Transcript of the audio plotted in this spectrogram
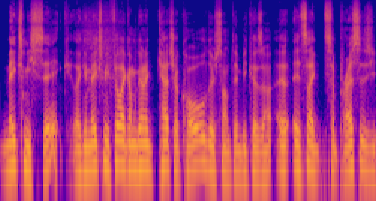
makes me sick. Like it makes me feel like I'm gonna catch a cold or something because uh, it's like suppresses you.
